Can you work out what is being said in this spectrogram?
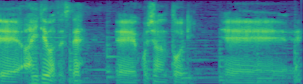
えー、相手はですね、えー、こちらの通り、えー、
